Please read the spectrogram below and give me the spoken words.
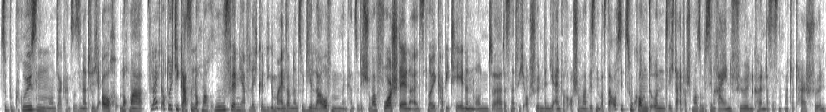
zu begrüßen und da kannst du sie natürlich auch noch mal, vielleicht auch durch die Gasse noch mal rufen. Ja, vielleicht können die gemeinsam dann zu dir laufen. Dann kannst du dich schon mal vorstellen als neue Kapitänin. Und äh, das ist natürlich auch schön, wenn die einfach auch schon mal wissen, was da auf sie zukommt und sich da einfach schon mal so ein bisschen reinfühlen können. Das ist noch mal total schön.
